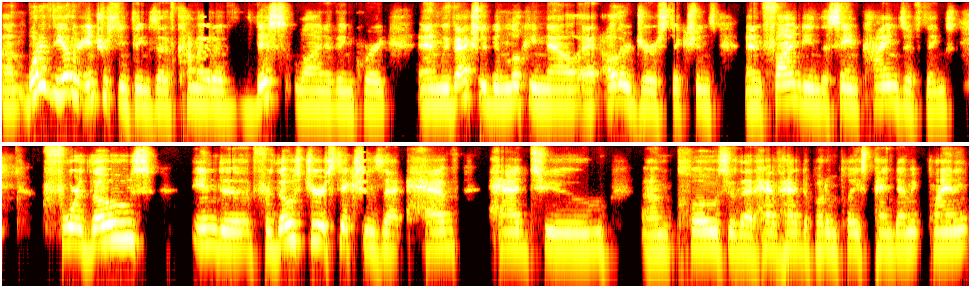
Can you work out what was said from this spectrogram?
Um, one of the other interesting things that have come out of this line of inquiry, and we've actually been looking now at other jurisdictions and finding the same kinds of things, for those into for those jurisdictions that have had to um, close or that have had to put in place pandemic planning,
